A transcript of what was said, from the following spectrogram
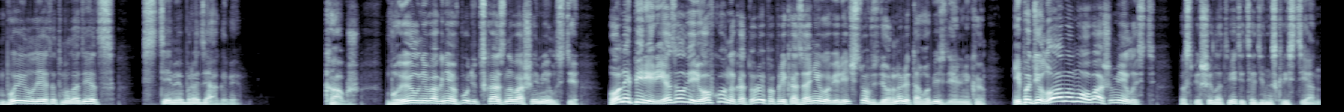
был ли этот молодец с теми бродягами. «Как же, был не во гнев будет сказано вашей милости. Он и перерезал веревку, на которой по приказанию его величества вздернули того бездельника. И по делам ему, ваша милость!» — поспешил ответить один из крестьян.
